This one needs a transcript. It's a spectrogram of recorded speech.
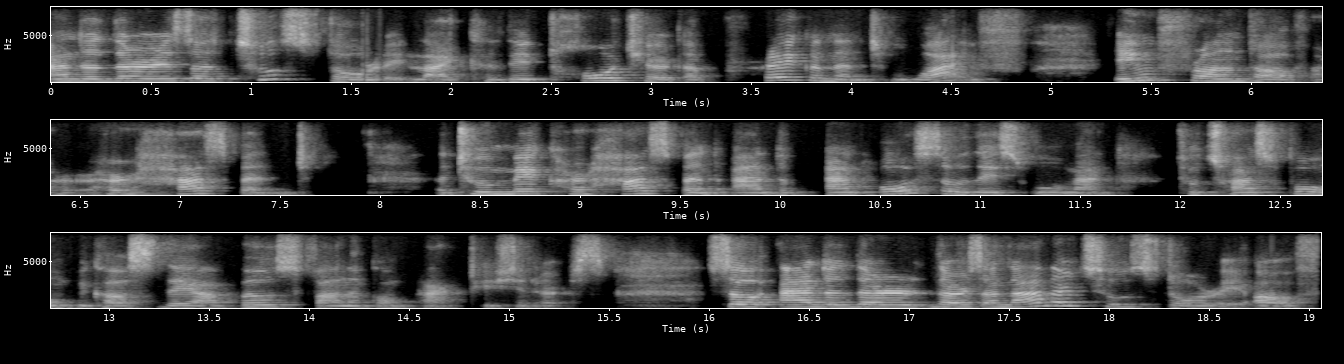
And there is a true story, like they tortured a pregnant wife in front of her, her husband to make her husband and, and also this woman to transform because they are both Falun Gong practitioners. So, and there, there's another true story of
